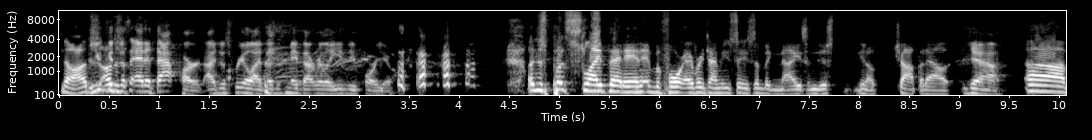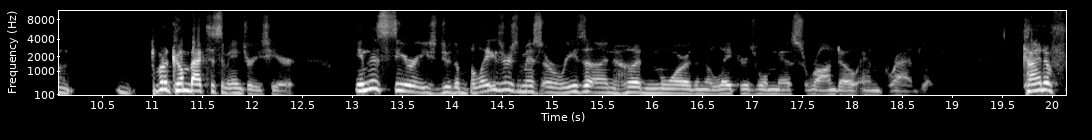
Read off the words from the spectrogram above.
no, I'll just, you I'll can just, just edit that part. I just realized I just made that really easy for you. I'll just put slight that in before every time you say something nice and just you know chop it out. Yeah. Um, I'm gonna come back to some injuries here. In this series, do the Blazers miss Ariza and Hood more than the Lakers will miss Rondo and Bradley? Kind of,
